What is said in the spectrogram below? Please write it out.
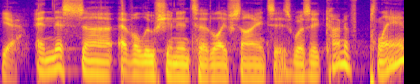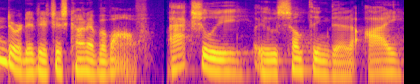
yeah, and this uh, evolution into life sciences was it kind of planned or did it just kind of evolve? Actually, it was something that I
